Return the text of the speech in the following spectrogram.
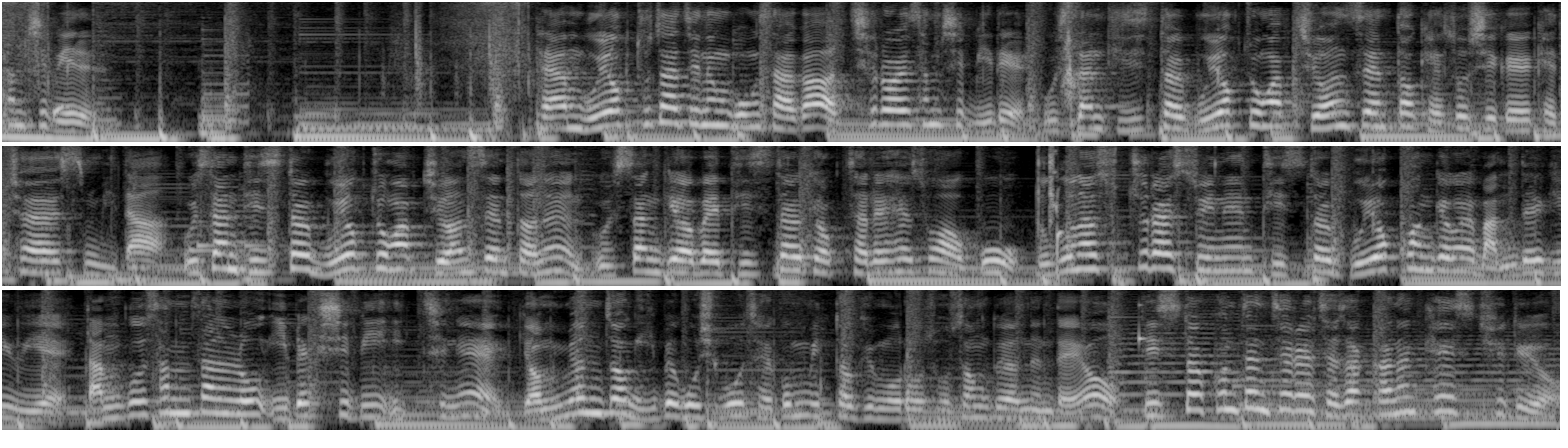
31. 대한무역투자진흥공사가 7월 31일 울산 디지털 무역종합지원센터 개소식을 개최하였습니다. 울산 디지털 무역종합지원센터는 울산 기업의 디지털 격차를 해소하고 누구나 수출할 수 있는 디지털 무역 환경을 만들기 위해 남구 삼산로 212 2층에 연면적 255제곱미터 규모로 조성되었는데요. 디지털 콘텐츠를 제작하는 K-스튜디오,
